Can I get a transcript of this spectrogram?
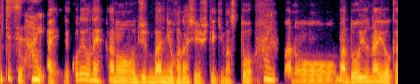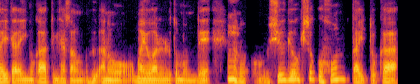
5つ、はい。はい。で、これをね、あの、順番にお話ししていきますと、はい。あの、まあ、どういう内容を書いたらいいのかって皆さん、あの、迷われると思うんで、あの、就業規則本体とか、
